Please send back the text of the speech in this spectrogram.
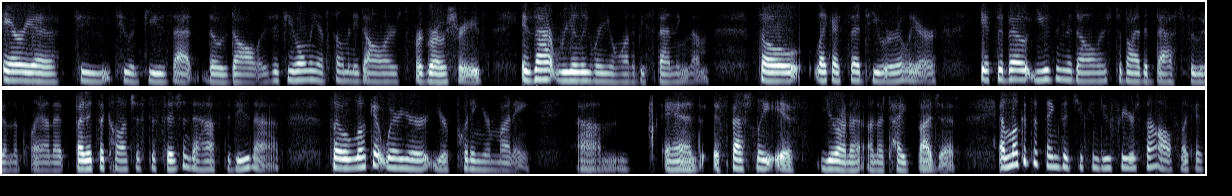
area to to infuse that those dollars? If you only have so many dollars for groceries, is that really where you want to be spending them? So, like I said to you earlier, it's about using the dollars to buy the best food on the planet, but it's a conscious decision to have to do that. So look at where you're you're putting your money, um, and especially if you're on a on a tight budget, and look at the things that you can do for yourself. Like I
